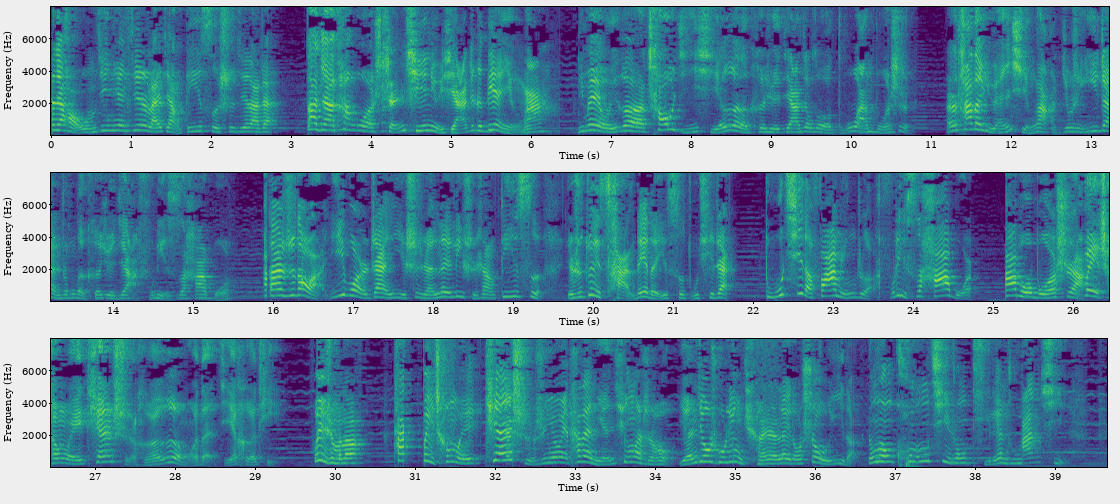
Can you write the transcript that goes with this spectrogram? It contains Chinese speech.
大家好，我们今天接着来讲第一次世界大战。大家看过《神奇女侠》这个电影吗？里面有一个超级邪恶的科学家，叫做毒丸博士，而他的原型啊，就是一战中的科学家弗里斯哈伯。大家知道啊，伊波尔战役是人类历史上第一次，也是最惨烈的一次毒气战。毒气的发明者弗里斯哈伯，哈伯博士啊，被称为天使和恶魔的结合体。为什么呢？他被称为天使，是因为他在年轻的时候研究出令全人类都受益的，能从空气中提炼出氨气，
